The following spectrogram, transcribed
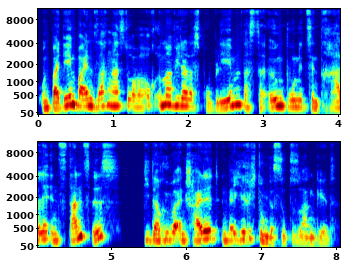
Und bei den beiden Sachen hast du aber auch immer wieder das Problem, dass da irgendwo eine zentrale Instanz ist, die darüber entscheidet, in welche Richtung das sozusagen geht.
